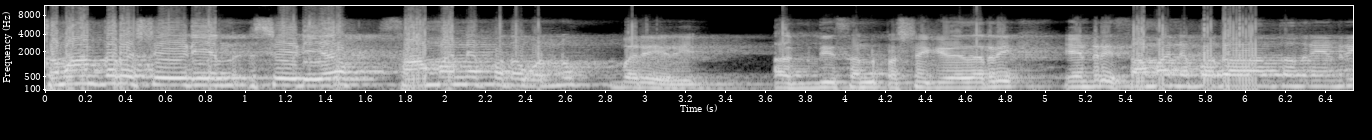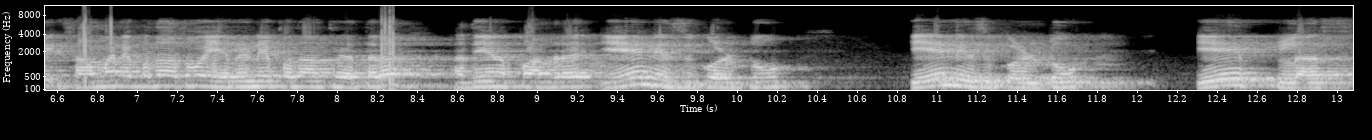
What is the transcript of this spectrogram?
ಸಮಾಂತರ ಶ್ರೇಣಿಯ ಶ್ರೇಣಿಯ ಸಾಮಾನ್ಯ ಪದವನ್ನು ಬರೆಯಿರಿ. ಅಗ್ದಿ ಸಣ್ಣ ಪ್ರಶ್ನೆ ಕೇಳಿದಾರ್ರಿ. ಏನ್ರಿ, ಸಾಮಾನ್ಯ ಪದ ಅಂತಂದ್ರೆ ಏನ್ರಿ? ಸಾಮಾನ್ಯ ಪದ ಅಥವಾ ಎರಡನೇ ಪದ ಅಂತ ಹೇಳ್ತಾರ? ಅದೇನಪ್ಪಾ ಅಂದ್ರೆ N is equal to N is equal to A plus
